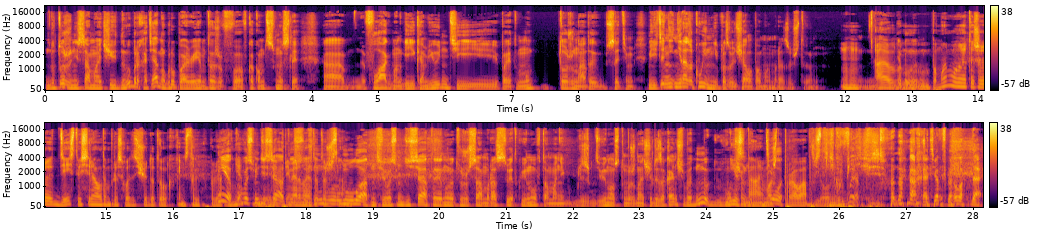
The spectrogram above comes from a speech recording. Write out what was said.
ну, тоже не самый очевидный выбор, хотя, ну, группа R.E.M. тоже в, в каком-то смысле а, флагман гей-комьюнити, и поэтому, ну, тоже надо с этим. Ни, ни разу Queen не прозвучало, по-моему, разве что. Угу. А, по-моему, это же действие сериала там происходит еще до того, как они стали популярны. Нет, ну 80-е. Примерно слушай, это ну, то же самое. Ну ладно, те 80-е, ну это уже самый расцвет Квинов, там они ближе к 90-м уже начали заканчивать. Ну, не знаю, дело, может, права дело не в этом. Хотя права, да,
